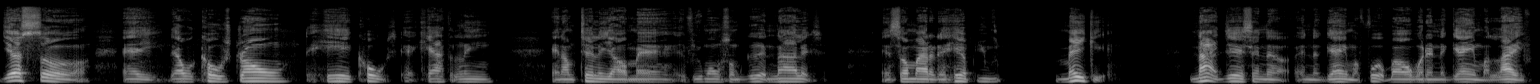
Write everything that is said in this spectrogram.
Yes, sir. Hey, that was Coach Strong, the head coach at Kathleen. And I'm telling y'all, man, if you want some good knowledge and somebody to help you make it, not just in the in the game of football, but in the game of life.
